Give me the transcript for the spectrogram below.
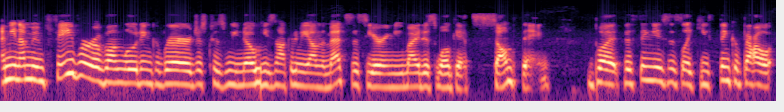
I mean, I'm in favor of unloading Cabrera just because we know he's not going to be on the Mets this year, and you might as well get something. But the thing is, is like you think about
